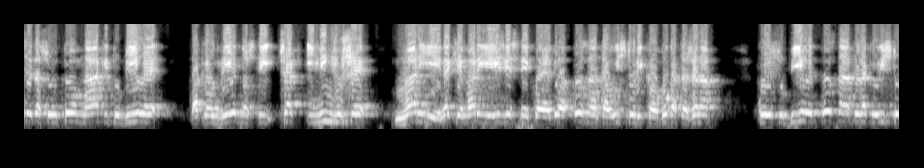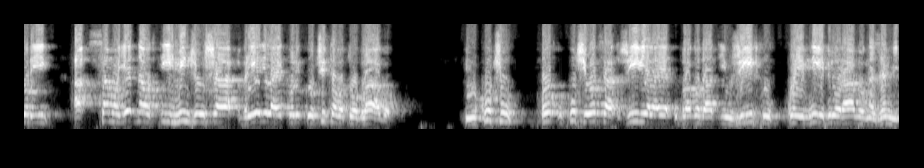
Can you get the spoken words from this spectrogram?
se da su u tom nakitu bile, dakle od vrijednosti, čak i ninđuše Marije, neke Marije izvjesne koja je bila poznata u istoriji kao bogata žena, koje su bile poznate dakle, u istoriji, a samo jedna od tih minđuša vrijedila je koliko čitavo to blago. I u, kuću, u kući oca živjela je u blagodati i u žitku kojem nije bilo ravnog na zemlji.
